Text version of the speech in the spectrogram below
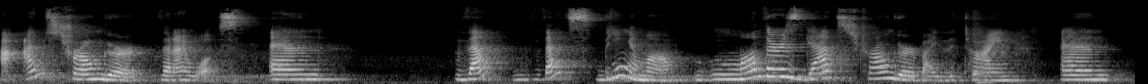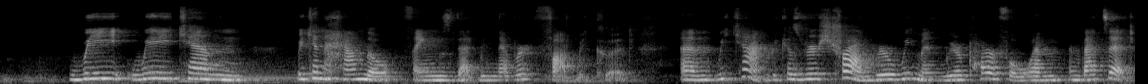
I'm stronger than I was. And that that's being a mom. Mothers get stronger by the time and we we can we can handle things that we never thought we could and we can because we're strong we're women we're powerful and, and that's it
